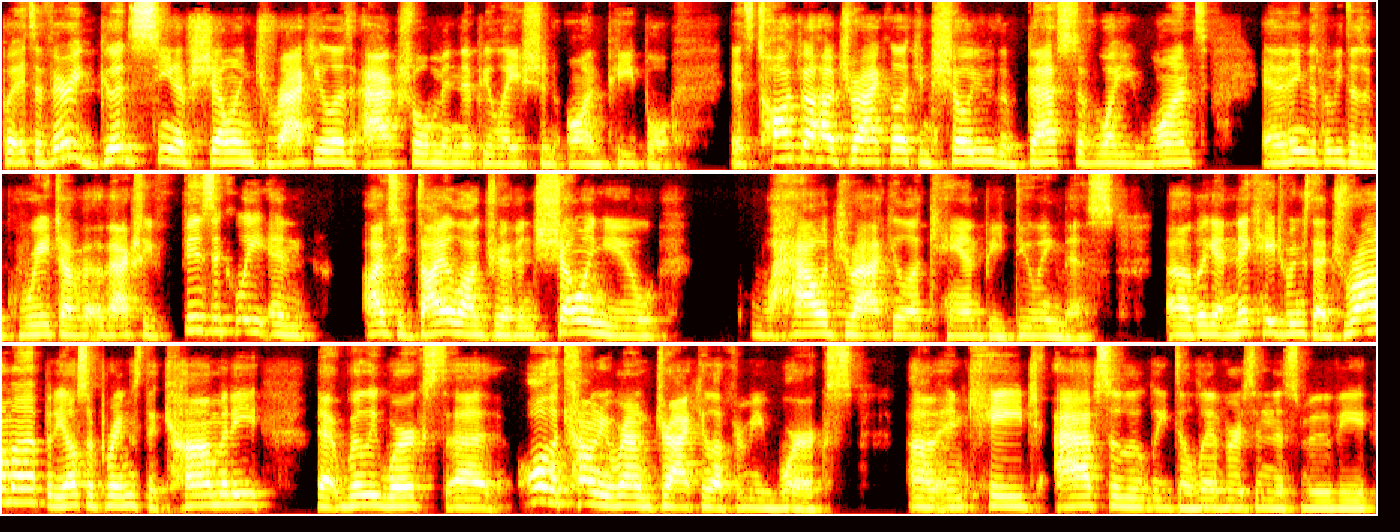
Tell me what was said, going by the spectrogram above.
but it's a very good scene of showing Dracula's actual manipulation on people. It's talked about how Dracula can show you the best of what you want, and I think this movie does a great job of actually physically and obviously dialogue driven, showing you how Dracula can be doing this. Uh, but again, Nick Cage brings that drama, but he also brings the comedy that really works. Uh, all the comedy around Dracula for me works. Um, and Cage absolutely delivers in this movie.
